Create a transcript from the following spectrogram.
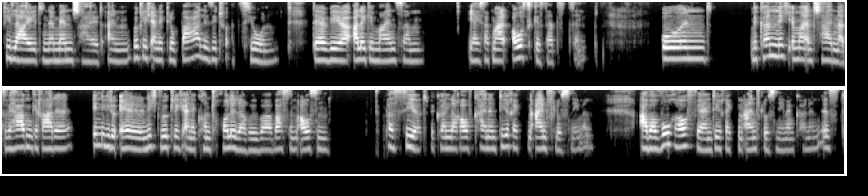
viel Leid in der Menschheit, ein, wirklich eine globale Situation, der wir alle gemeinsam, ja, ich sag mal, ausgesetzt sind. Und wir können nicht immer entscheiden. Also wir haben gerade individuell nicht wirklich eine Kontrolle darüber, was im Außen passiert. Wir können darauf keinen direkten Einfluss nehmen. Aber worauf wir einen direkten Einfluss nehmen können, ist,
